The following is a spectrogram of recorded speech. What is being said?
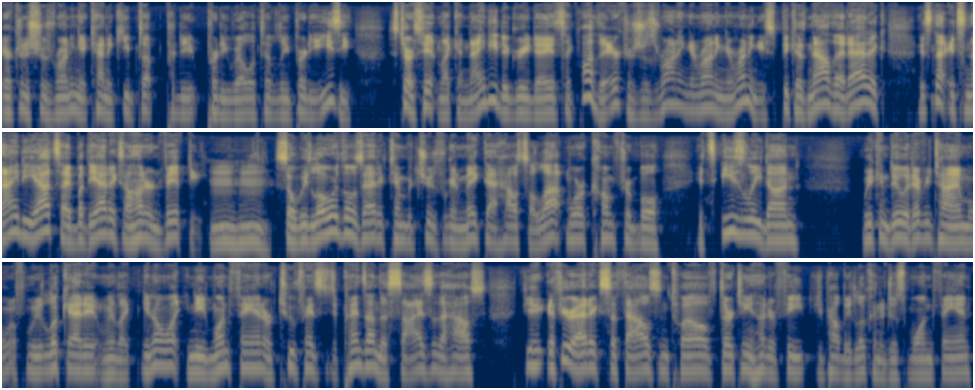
Air conditioner's running, it kind of keeps up pretty, pretty relatively, pretty easy. It starts hitting like a 90 degree day. It's like, wow, the air conditioner's running and running and running. It's because now that attic, it's not, it's 90 outside, but the attic's 150. Mm-hmm. So we lower those attic temperatures. We're going to make that house a lot more comfortable. It's easily done. We can do it every time. If we look at it and we're like, you know what, you need one fan or two fans. It depends on the size of the house. If, you, if your attic's 1,000, 12, 1,300 feet, you're probably looking at just one fan.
